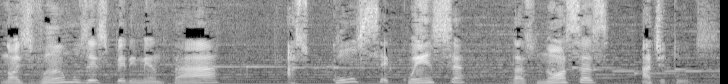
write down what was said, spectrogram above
nós vamos experimentar as consequências das nossas atitudes.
